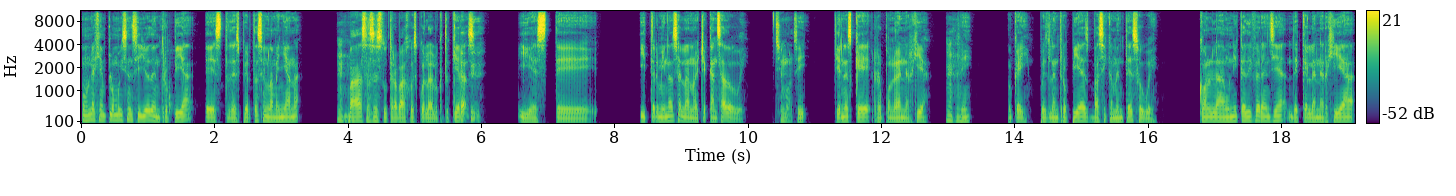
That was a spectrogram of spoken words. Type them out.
un ejemplo muy sencillo de entropía es te despiertas en la mañana, vas, haces tu trabajo, escuela, lo que tú quieras, y este y terminas en la noche cansado, güey. Simón. ¿Sí? Tienes que reponer energía. ¿sí? Ok, pues la entropía es básicamente eso, güey. Con la única diferencia de que la energía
